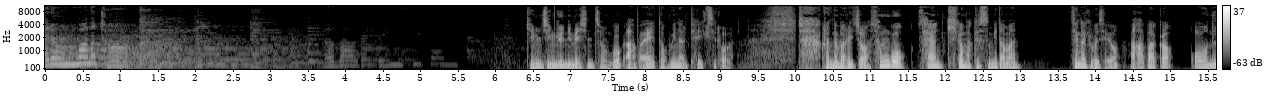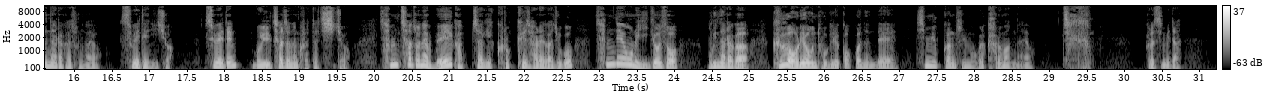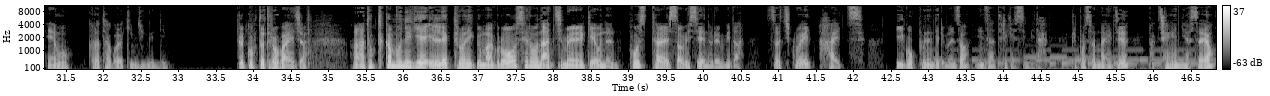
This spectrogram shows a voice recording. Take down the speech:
I don't wanna talk 김진규님의 신청곡 아바의 The Winner Takes It All. 자, 그런데 말이죠. 선곡, 사연 기가 막혔습니다만 생각해보세요. 아바가 어느 나라 가수인가요? 스웨덴이죠. 스웨덴? 뭐 1차전은 그렇다 치죠. 3차전에 왜 갑자기 그렇게 잘해가지고 3대 0으로 이겨서 우리나라가 그 어려운 독일을 꺾었는데 16강 길목을 가로막나요? 참 그렇습니다. 예, 뭐 그렇다고요, 김진규님. 끝곡도 들어봐야죠. 아, 독특한 분위기의 일렉트로닉 음악으로 새로운 아침을 깨우는 포스탈 서비스의 노래입니다. Such Great Heights. 이 곡 보내드리면서 인사드리겠습니다. 비포 선라이즈 박창현이었어요.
